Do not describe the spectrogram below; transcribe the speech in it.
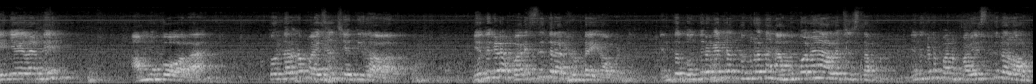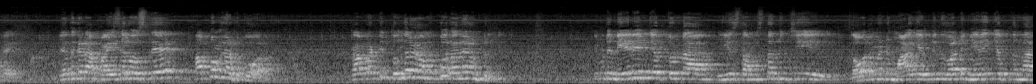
ఏం చేయాలండి? అమ్ముకోవాలా? తొందరగా పైసలు చేతికి రావాలా? ఎందుకంటే పరిస్థితులు అట్లా ఉంటాయి కాబట్టి. ఎంత తొందరగా అయితే తొందరగా దాన్ని అమ్ముకోవాలని ఆలోచిస్తాం. ఎందుకంటే మన పరిస్థితులు అలా ఉంటాయి. ఎందుకంటే ఆ పైసలు వస్తే అప్పులు కట్టుకోవాలి. కాబట్టి తొందరగా అమ్ముకోవాలనే ఉంటుంది. ఇప్పుడు నేనేం చెప్తున్నా ఈ సంస్థ నుంచి గవర్నమెంట్ మాకు చెప్పింది కాబట్టి నేనేం చెప్తున్నా?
